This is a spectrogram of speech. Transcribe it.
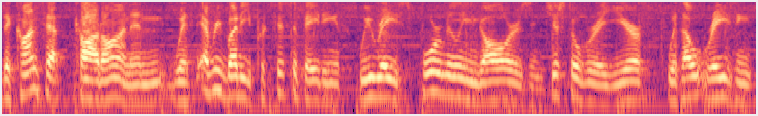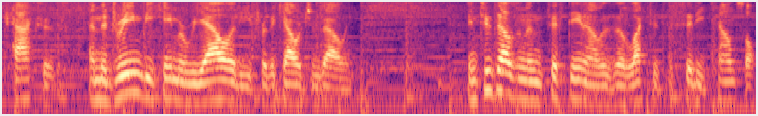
The concept caught on and with everybody participating, we raised $4 million in just over a year without raising taxes. And the dream became a reality for the Cowichan Valley. In 2015, I was elected to City Council,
